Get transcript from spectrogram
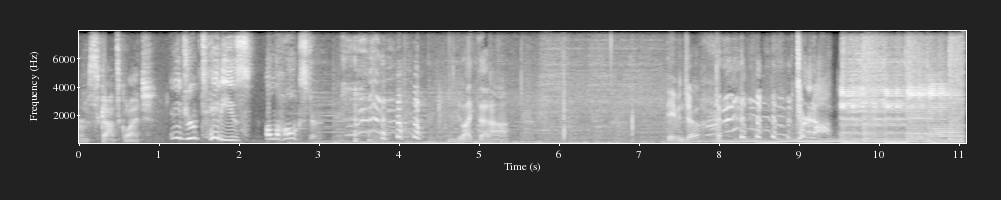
From Scott Squatch. And he drew titties on the Hulkster. You like that, huh? Dave and Joe? Turn it off!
